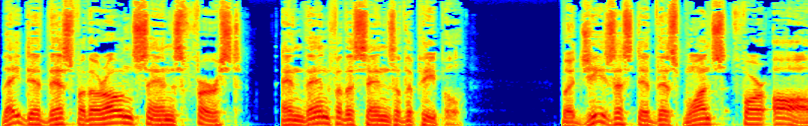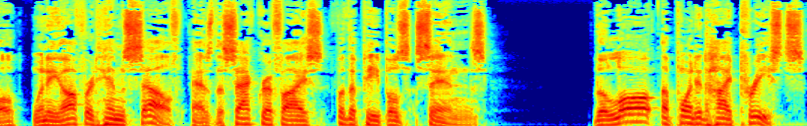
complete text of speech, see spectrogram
They did this for their own sins first, and then for the sins of the people. But Jesus did this once for all when he offered himself as the sacrifice for the people's sins. The law appointed high priests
